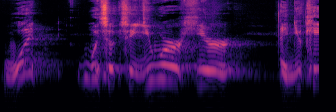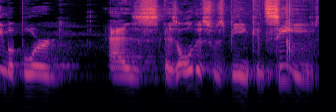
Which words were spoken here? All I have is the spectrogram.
What so, so you were here and you came aboard as as all this was being conceived.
